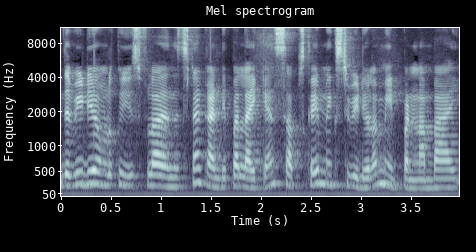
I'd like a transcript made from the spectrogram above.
இந்த வீடியோ உங்களுக்கு யூஸ்ஃபுல்லாக இருந்துச்சுன்னா கண்டிப்பாக லைக் அண்ட் சப்ஸ்கிரைப் நெக்ஸ்ட் வீடியோவில் மீட் பண்ணலாம். பாய்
